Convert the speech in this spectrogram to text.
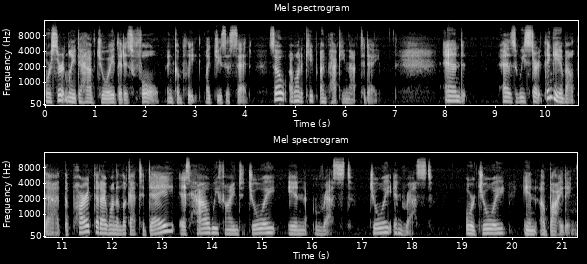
or certainly to have joy that is full and complete, like Jesus said. So I want to keep unpacking that today. And as we start thinking about that, the part that I want to look at today is how we find joy in rest. Joy in rest, or joy in abiding,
